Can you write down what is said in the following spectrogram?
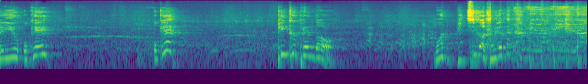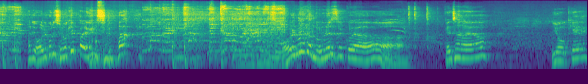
Hey you okay? 오케이? 핑크 팬더 뭐 미치 같은데? 아니 얼굴이 저렇게 빨개지나? 얼마나 놀랬을 거야 괜찮아요? You okay?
